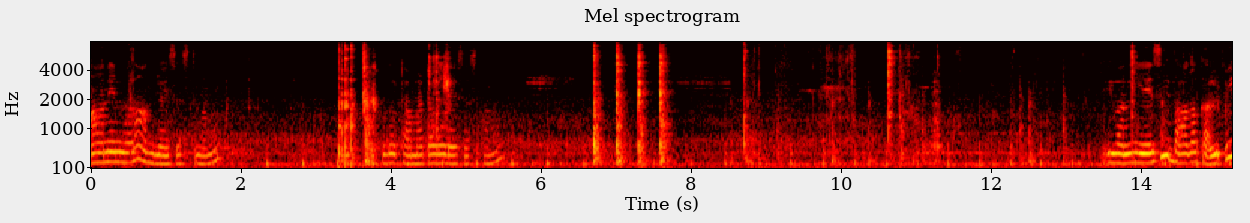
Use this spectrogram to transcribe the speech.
ఆనియన్ కూడా అందులో వేసేస్తున్నాము. ఇప్పుడు టమాటా కూడా వేసేస్తాము. ఇవన్నీ వేసి బాగా కలిపి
